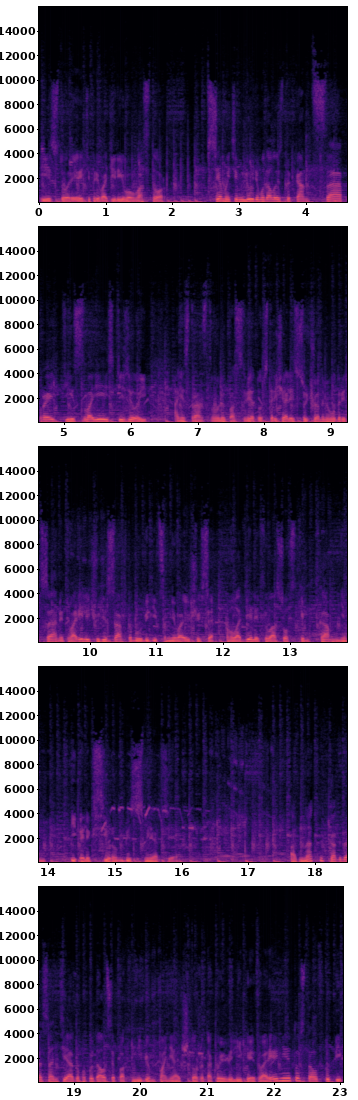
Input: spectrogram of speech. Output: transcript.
и истории эти приводили его в восторг. Всем этим людям удалось до конца пройти своей стезей. Они странствовали по свету, встречались с учеными-мудрецами, творили чудеса, чтобы убедить сомневающихся, владели философским камнем и эликсиром бессмертия. Однако, когда Сантьяго попытался по книгам понять, что же такое великое творение, то стал в тупик.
